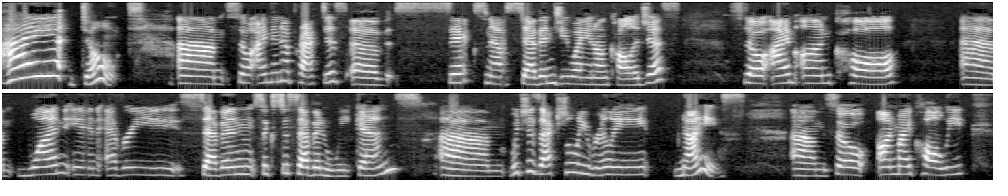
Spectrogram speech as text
I don't. Um, so I'm in a practice of six, now seven GYN oncologists. So I'm on call um, one in every seven, six to seven weekends, um, which is actually really nice. Um, so on my call week,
